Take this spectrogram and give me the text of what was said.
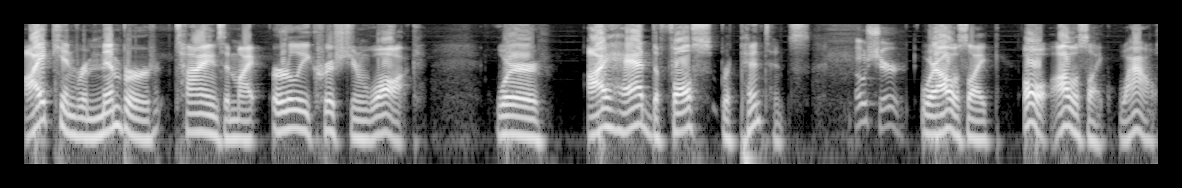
I can remember times in my early Christian walk where I had the false repentance Oh sure. where I was like, oh, I was like, wow,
